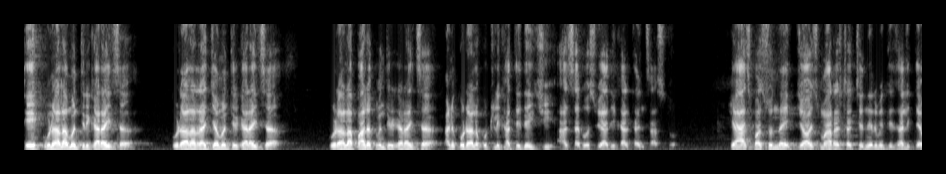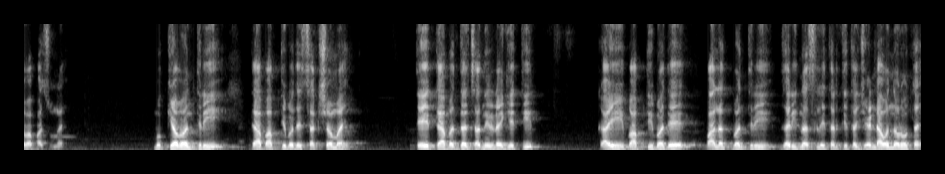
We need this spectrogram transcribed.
ते कुणाला मंत्री करायचं? कुणाला राज्यमंत्री करायचं? कुणाला पालकमंत्री करायचं? आणि कुणाला कुठली खाती द्यायची? हा सर्वस्वी अधिकार त्यांचा असतो. हे आजपासून नाही. ज्यावेळेस महाराष्ट्राची निर्मिती झाली तेव्हापासून आहे मुख्यमंत्री त्या बाबतीमध्ये सक्षम आहे ते त्याबद्दलचा निर्णय घेतील. काही बाबतीमध्ये पालकमंत्री जरी नसले तर तिथं झेंडावंदन होत आहे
